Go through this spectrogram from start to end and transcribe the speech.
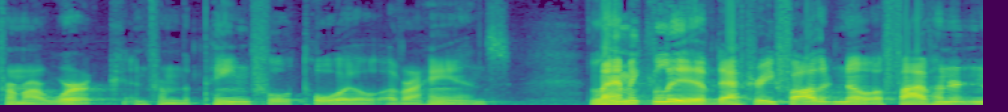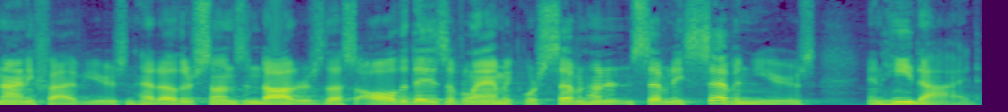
from our work and from the painful toil of our hands. Lamech lived after he fathered Noah 595 years and had other sons and daughters. Thus, all the days of Lamech were 777 years, and he died.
